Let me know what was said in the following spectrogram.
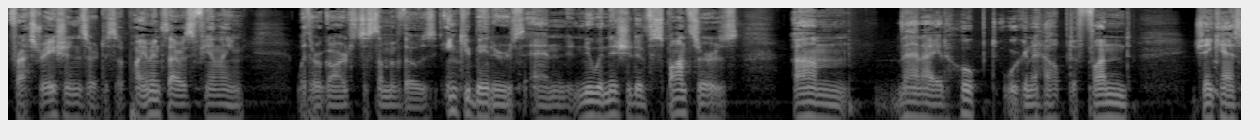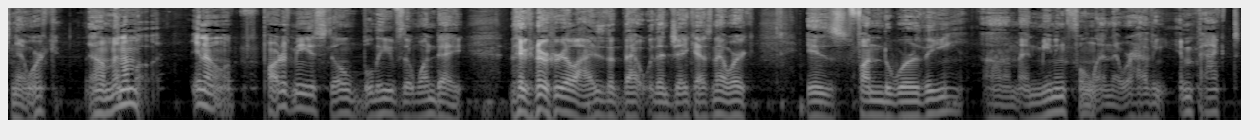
frustrations or disappointments I was feeling with regards to some of those incubators and new initiative sponsors um, that I had hoped were going to help to fund JCast Network. Um, and I'm, you know, part of me still believes that one day they're going to realize that that the JCast Network is fund worthy um, and meaningful, and that we're having impact.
